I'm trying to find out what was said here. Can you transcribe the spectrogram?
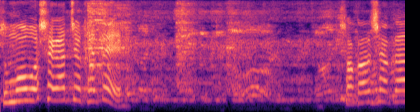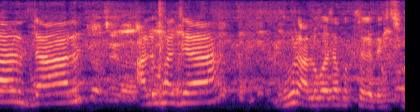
তুমিও বসে গেছো খেতে? সকাল সকাল ডাল আলু ভাজা ধুর, আলু ভাজা থেকে দেখছি?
